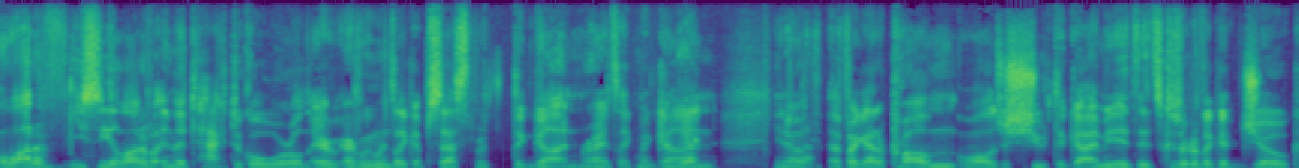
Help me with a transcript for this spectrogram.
a lot of you see a lot of in the tactical world everyone's like obsessed with the gun right it's like my gun yeah. you know yeah. if, if, i got a problem well i'll just shoot the guy i mean it's, it's sort of like a joke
